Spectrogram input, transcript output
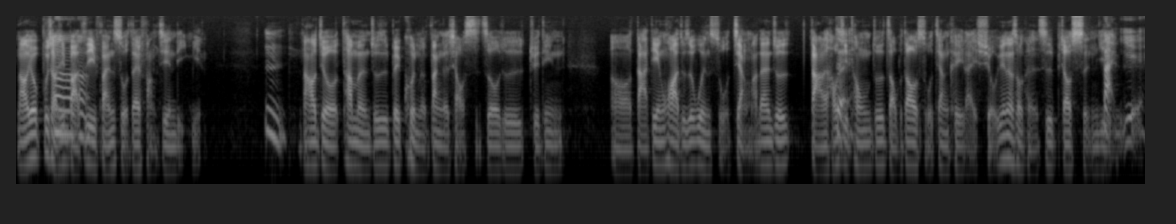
然后又不小心把自己反锁在房间里面，嗯然后就他们就是被困了半个小时之后，就是决定呃打电话就是问锁匠嘛，但是就是打了好几通，就是找不到锁匠可以来修，因为那时候可能是比较深夜，半夜，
